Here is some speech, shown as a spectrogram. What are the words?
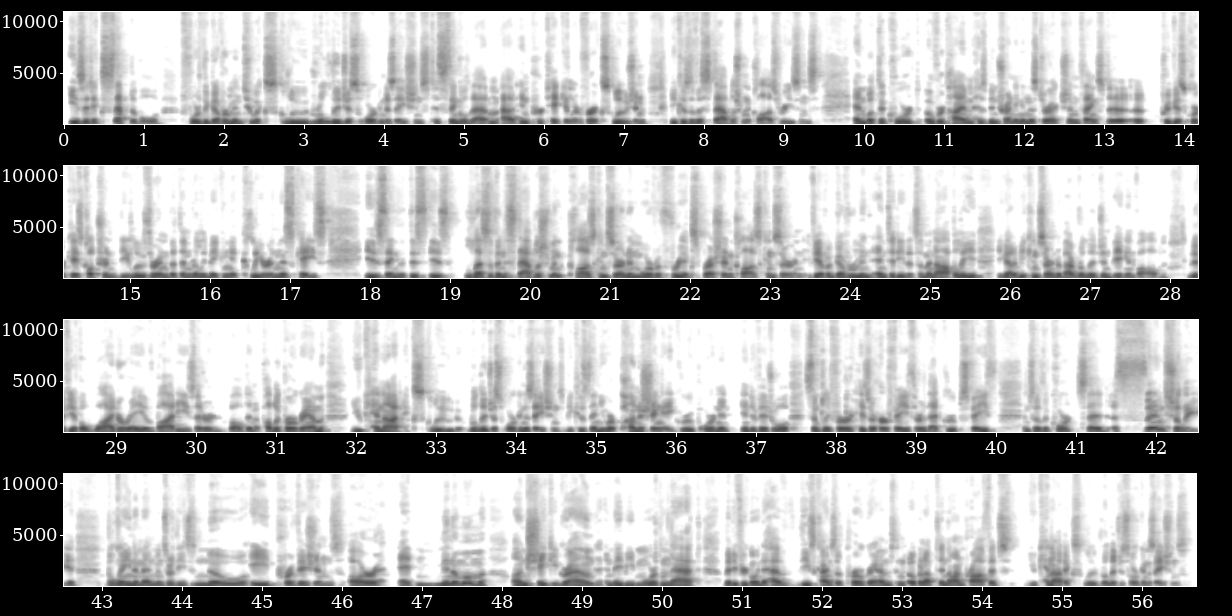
is it acceptable for the government to exclude religious organizations, to single them out in particular for exclusion because of establishment clause reasons. And what the court over time has been trending in this direction, thanks to a previous court case called Trinity Lutheran, but then really making it clear in this case, is saying that this is less of an establishment clause concern and more of a free expression clause concern. If you have a government entity that's a monopoly, you got to be concerned about religion being involved. But if you have a wide array of bodies that are involved in a public program, you cannot exclude religious organizations because then you are punishing a group or an individual simply for his or her faith or that group's faith. And so the court said essentially, Blaine amendments or these no aid provisions are at minimum on shaky ground and maybe more than that. But if you're going to have these kinds of programs and open up to nonprofits, you cannot exclude religious organizations.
